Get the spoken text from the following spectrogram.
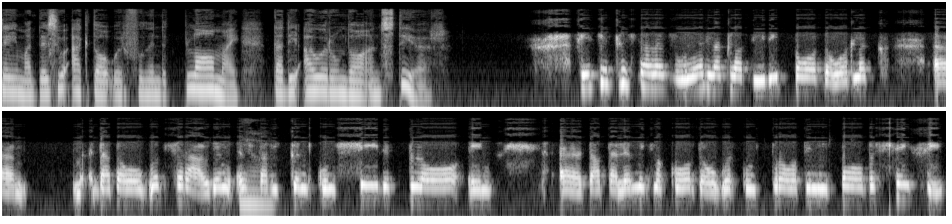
sê, "Maar dis hoe ek daaroor voel en dit pla my," dat die ouer hom daaraan steur? Weet jy, Christel, is wonderlik dat hierdie pa dadelik ehm um, dat daar ook verhouding is ja. dat die kind kon sê dit pla en eh uh, dat hulle met mekaar daaroor kon praat en die pa besef het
